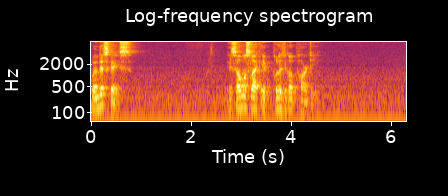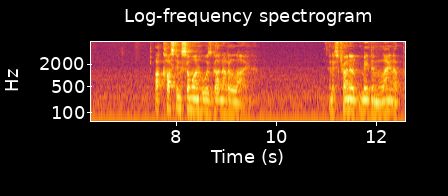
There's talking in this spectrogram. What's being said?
But in this case, it's almost like a political party accosting someone who has gotten out of line and is trying to make them line up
